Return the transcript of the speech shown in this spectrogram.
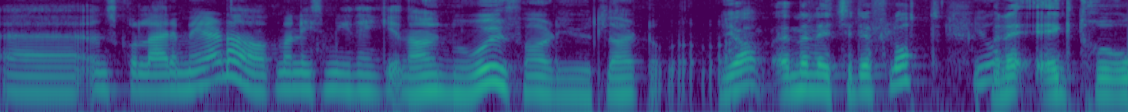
eh, ønsker å lære mer, da. At man liksom ikke tenker Nei, nå er jeg ferdig utlært. Og bla, bla. Ja, men er ikke det flott? Men jeg, jeg tror,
